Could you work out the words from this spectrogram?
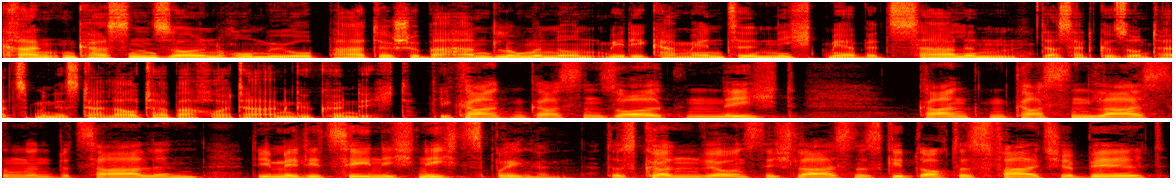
Krankenkassen sollen homöopathische Behandlungen und Medikamente nicht mehr bezahlen. Das hat Gesundheitsminister Lauterbach heute angekündigt. Die Krankenkassen sollten nicht Krankenkassenleistungen bezahlen, die medizinisch nichts bringen. Das können wir uns nicht leisten. Es gibt auch das falsche Bild.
